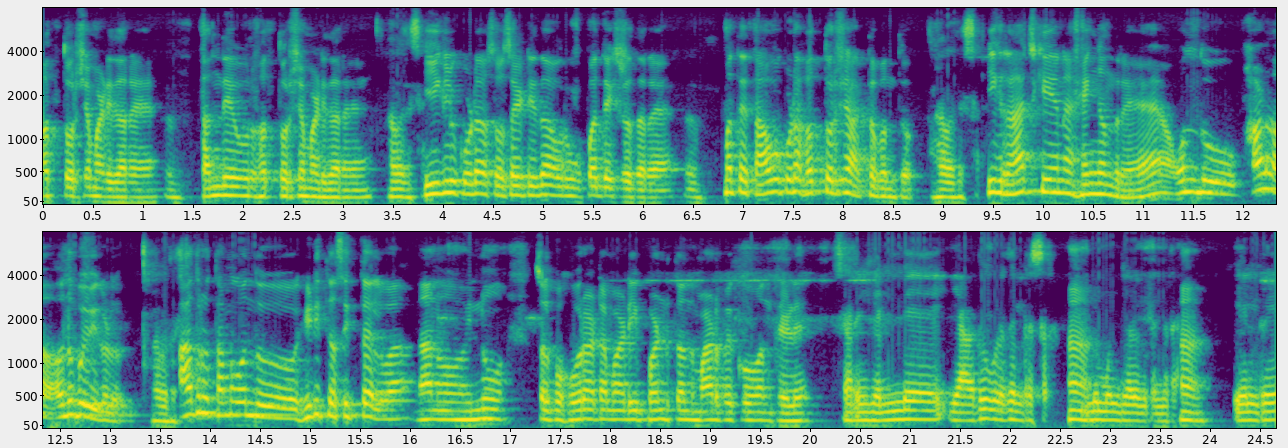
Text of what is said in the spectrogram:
ಹತ್ತು ವರ್ಷ ಮಾಡಿದ್ದಾರೆ. ತಂದೆಯವರು ಹತ್ತು ವರ್ಷ ಮಾಡಿದ್ದಾರೆ. ಈಗಲೂ ಕೂಡ ಸೊಸೈಟಿದ ಅವರು ಉಪಾಧ್ಯಕ್ಷರಿದ್ದಾರೆ. ಮತ್ತೆ ತಾವು ಕೂಡ ಹತ್ತು ವರ್ಷ ಆಗ್ತಾ ಬಂತು. ಈಗ ರಾಜಕೀಯನ ಹೆಂಗಂದ್ರೆ ಒಂದು ಬಹಳ ಅನುಭವಿಗಳು. ಆದ್ರೂ ತಮಗೊಂದು ಹಿಡಿತ ಸಿಗ್ತಾ ಇಲ್ವಾ? ನಾನು ಇನ್ನೂ ಸ್ವಲ್ಪ ಹೋರಾಟ ಮಾಡಿ ಫಂಡ್ ತಂದು ಮಾಡಬೇಕು ಅಂತ ಹೇಳಿ. ಸರ್ ಈಗ ಎಲ್ಲೇ ಯಾವ್ದು ಉಳಿದಿಲ್ರಿ ಸರ್. ಹಾ. ಇಲ್ಲಿ ಮುಂದೆ ಹೇಳ್ಬೇಕಂದ್ರ ಹಾ. ಎಲ್ರಿ?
